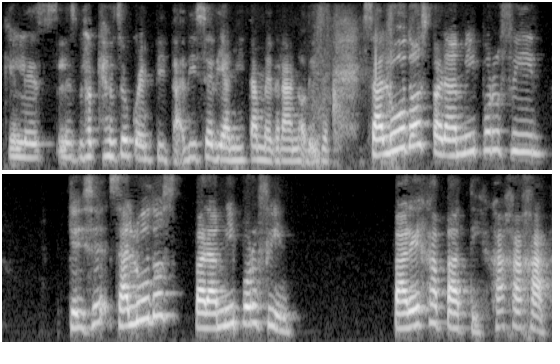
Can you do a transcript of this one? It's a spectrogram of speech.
que les, les bloquean su cuentita, dice Dianita Medrano, dice, saludos para mí por fin, ¿qué dice? Saludos para mí por fin, pareja Patti, jajaja, ja, ja.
